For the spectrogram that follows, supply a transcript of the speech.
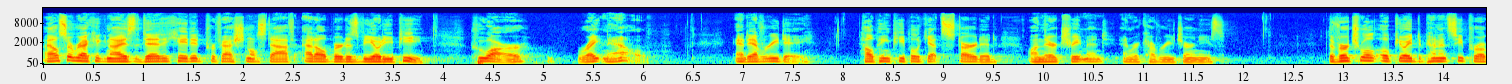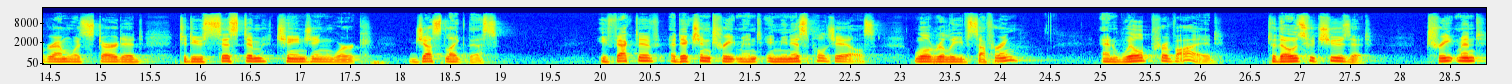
I also recognize the dedicated professional staff at Alberta's VODP who are, right now and every day, helping people get started on their treatment and recovery journeys. The virtual opioid dependency program was started to do system changing work just like this. Effective addiction treatment in municipal jails will relieve suffering and will provide to those who choose it treatment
